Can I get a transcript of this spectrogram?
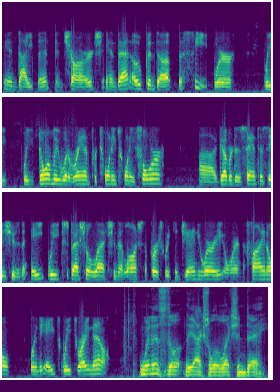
indictment and charge, and that opened up a seat where we we normally would have ran for 2024 uh, Governor DeSantis issued an eight week special election that launched the first week in January, and we're in the final. We're in the eighth week right now. When is the, the actual election day?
